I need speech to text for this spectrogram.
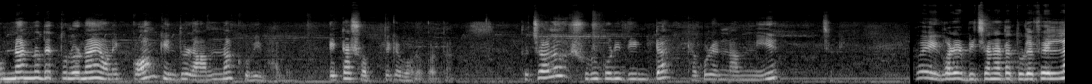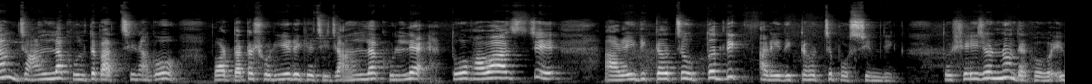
অন্যান্যদের তুলনায় অনেক কম, কিন্তু রান্না খুবই ভালো। এটা সব থেকে বড় কথা। তো চলো, শুরু করি দিনটা ঠাকুরের নাম নিয়ে। এই ঘরের বিছানাটা তুলে ফেললাম, জানলা খুলতে পারছি না গো। পর্দাটা সরিয়ে রেখেছি, জানলা খুললে এত হাওয়া আসছে। আর এই দিকটা হচ্ছে উত্তর দিক, আর এই দিকটা হচ্ছে পশ্চিম দিক। তো সেই জন্য দেখো, এই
